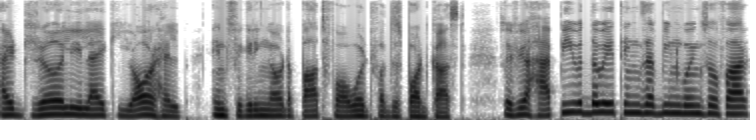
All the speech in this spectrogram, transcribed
I'd really like your help in figuring out a path forward for this podcast. So if you're happy with the way things have been going so far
